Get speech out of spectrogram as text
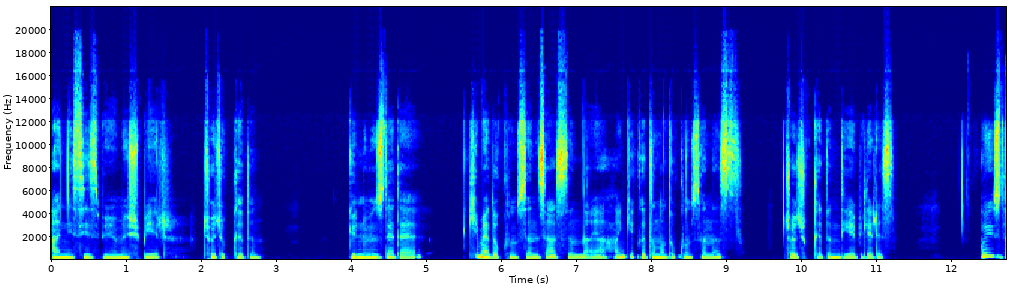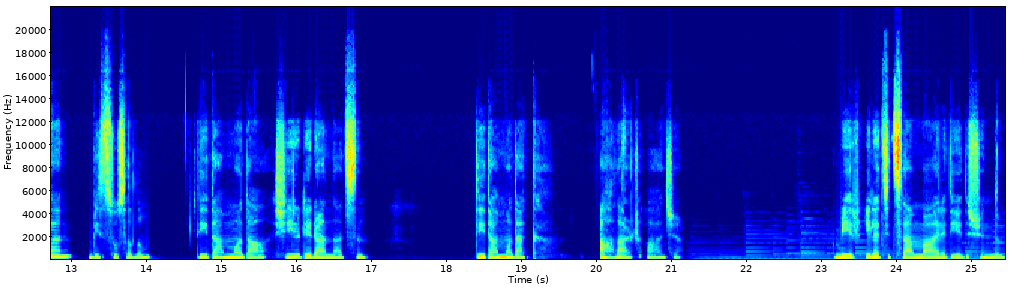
Annesiz büyümüş bir çocuk kadın. Günümüzde de kime dokunsanız aslında ya hangi kadına dokunsanız çocuk kadın diyebiliriz. O yüzden biz susalım. Didem Mada şiirleri anlatsın. Didem Madak Ahlar Ağacı Bir ilaç içsem bari diye düşündüm.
